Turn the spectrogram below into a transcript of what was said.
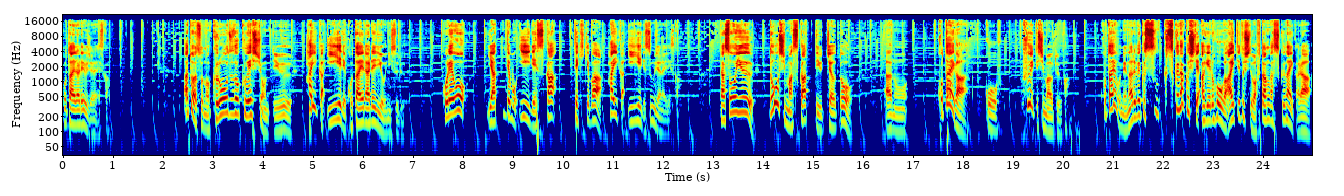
答えられるじゃないですか。あとはそのクローズドクエスチョンっていうはいかいいえで答えられるようにする。これをやってもいいですか？って聞けばはいかいいえで済むじゃないですか？だからそういうどうしますかって言っちゃうとあの答えがこう増えてしまうというか答えをねなるべく少なくしてあげる方が相手としては負担が少ないから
